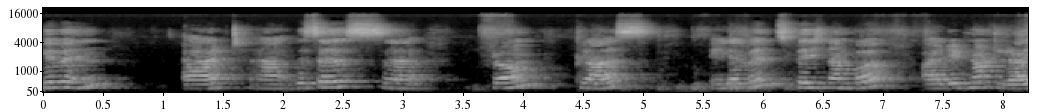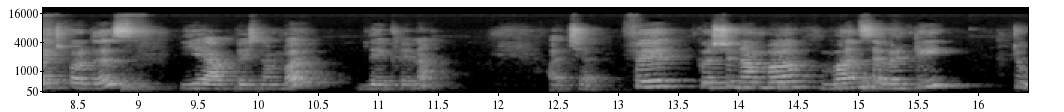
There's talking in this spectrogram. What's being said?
given at this is eleventh page number I did not write for this ये आप पेज नंबर देख लेना। अच्छा फिर question number one seventy two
